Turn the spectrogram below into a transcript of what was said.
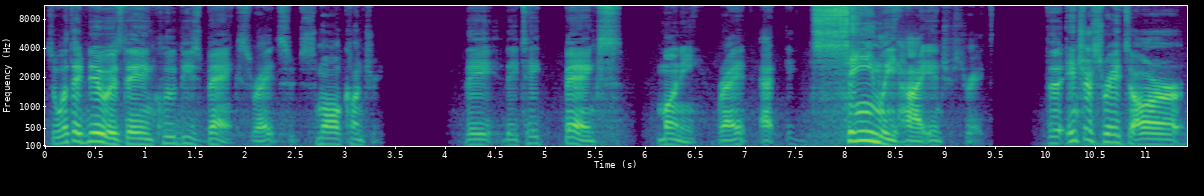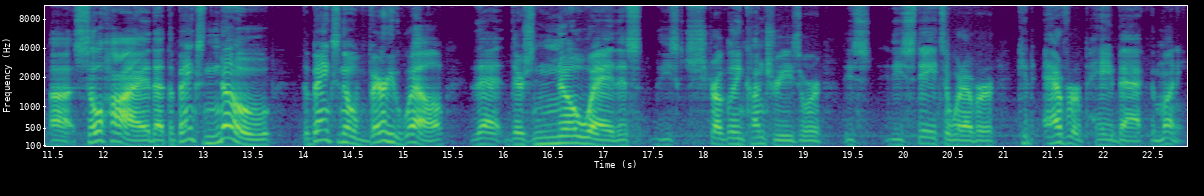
So what they do is they include these banks, right? So small countries. They they take banks money, right, at insanely high interest rates. The interest rates are uh, so high that the banks know the banks know very well that there's no way this these struggling countries or these these states or whatever could ever pay back the money.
